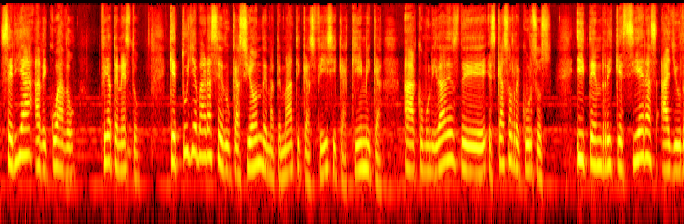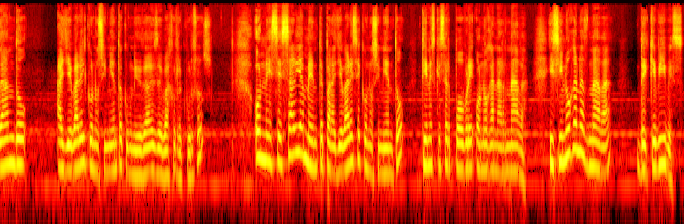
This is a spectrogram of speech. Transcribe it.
¿Sería adecuado fíjate en esto, que tú llevaras educación de matemáticas, física, química a comunidades de escasos recursos y te enriquecieras ayudando a llevar el conocimiento a comunidades de bajos recursos? ¿O necesariamente para llevar ese conocimiento tienes que ser pobre o no ganar nada? Y si no ganas nada, ¿de qué vives?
